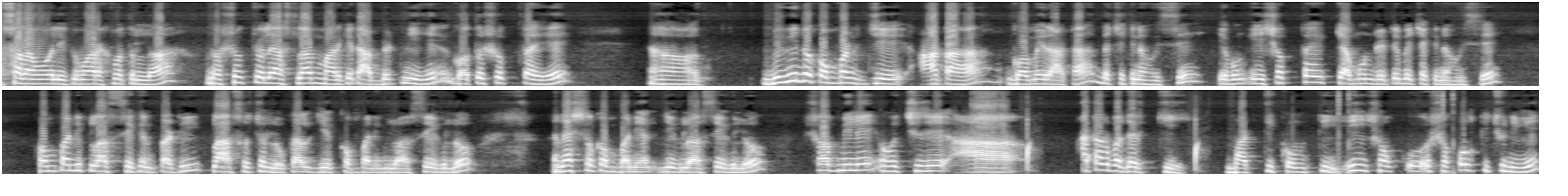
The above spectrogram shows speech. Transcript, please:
আসসালামু আলাইকুম রহমতুল্লাহ। দর্শক, চলে আসলাম মার্কেট আপডেট নিয়ে। গত সপ্তাহে বিভিন্ন কোম্পানির যে আটা, গমের আটা বেচা কিনা হয়েছে এবং এই সপ্তাহে কেমন রেটে বেচা কেনা হয়েছে। Company plus second party plus হচ্ছে লোকাল যে কোম্পানিগুলো আছে এগুলো ন্যাশনাল কোম্পানি যেগুলো আছে এগুলো, সব মিলে হচ্ছে যে আটার বাজার কি, বাড়তি, কমতি, এই সক- সকল কিছু নিয়ে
